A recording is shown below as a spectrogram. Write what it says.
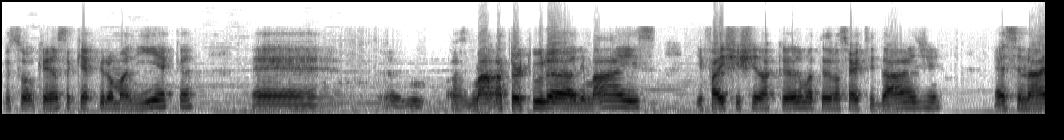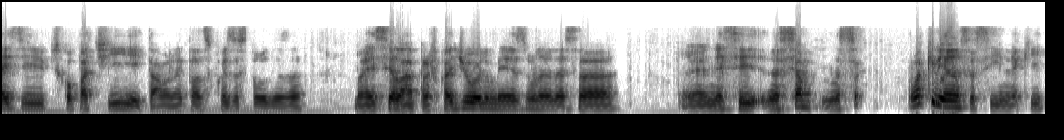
pessoa, criança que é piromaníaca, é, ma- a tortura animais e faz xixi na cama até uma certa idade. É sinais de psicopatia e tal, né? Aquelas coisas todas, né? Mas sei lá, pra ficar de olho mesmo, né? Nessa. é, nesse, nessa, nessa. Uma criança assim, né? Que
